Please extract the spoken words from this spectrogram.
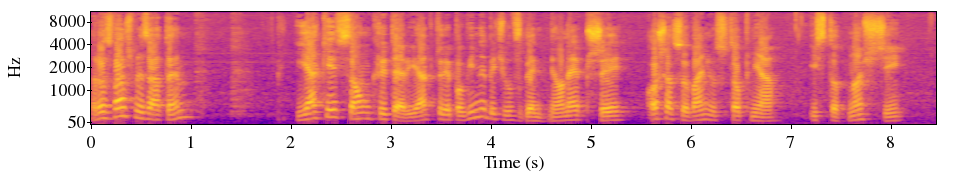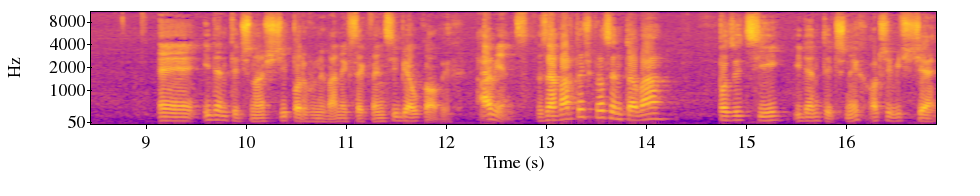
Rozważmy zatem, jakie są kryteria, które powinny być uwzględnione przy oszacowaniu stopnia istotności e, identyczności porównywanych sekwencji białkowych. A więc zawartość procentowa pozycji identycznych, oczywiście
